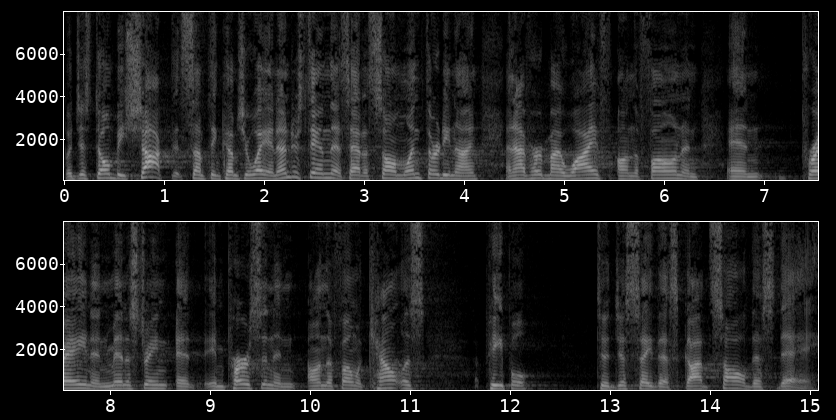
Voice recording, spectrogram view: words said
But just don't be shocked that something comes your way. And understand this out of Psalm 139, and I've heard my wife on the phone and, and praying and ministering in person and on the phone with countless people to just say this God saw this day.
